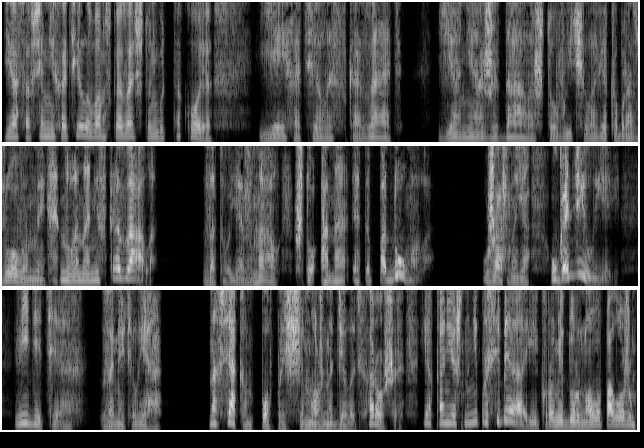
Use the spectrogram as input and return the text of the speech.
Я совсем не хотела вам сказать что-нибудь такое. Ей хотелось сказать, я не ожидала, что вы человек образованный, но она не сказала. Зато я знал, что она это подумала. Ужасно я угодил ей. Видите, — заметил я, — на всяком поприще можно делать хорошее. Я, конечно, не про себя, и кроме дурного, положим,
